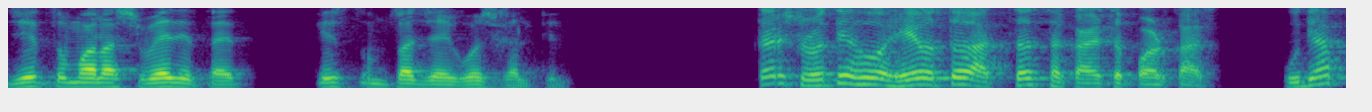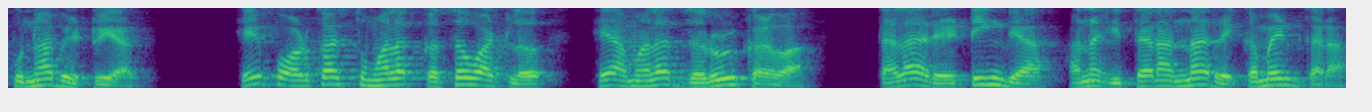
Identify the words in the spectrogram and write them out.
जे तुम्हाला शिव्या देत आहेत तेच तुमचा जयघोष घालतील. तर श्रोते हो हे होतं आजचं सकाळचं पॉडकास्ट उद्या पुन्हा भेटूयात. हे पॉडकास्ट तुम्हाला कसं वाटलं हे आम्हाला जरूर कळवा. त्याला रेटिंग द्या आणि इतरांना रेकमेंड करा.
